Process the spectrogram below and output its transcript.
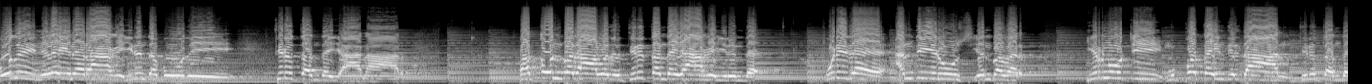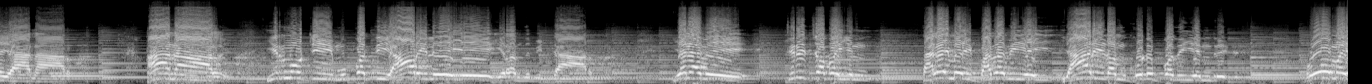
பொது நிலையினராக இருந்தபோது திருத்தந்தை ஆனார். பத்தொன்பதாவது திருத்தந்தையாக இருந்த புனித அந்தியூஸ் என்பவர் இருநூற்றி முப்பத்தைந்தில் தான் திருத்தந்தையானார். ஆனால் இருநூற்றி முப்பத்தி ஆறிலேயே இறந்து விட்டார். எனவே திருச்சபையின் தலைமை பதவியை யாரிடம் கொடுப்பது என்று ரோமை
